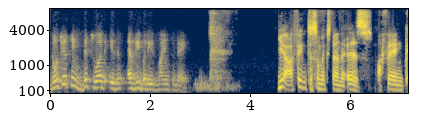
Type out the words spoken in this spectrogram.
don't you think this word is in everybody's mind today? Yeah, I think to some extent it is. I think,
